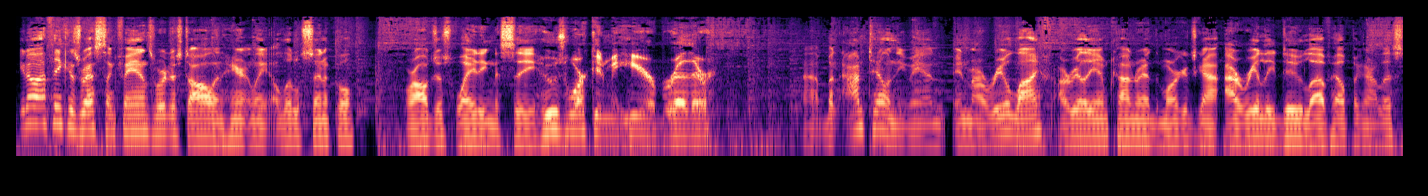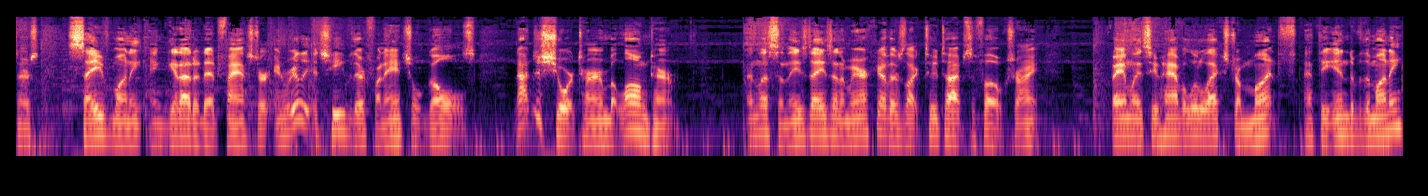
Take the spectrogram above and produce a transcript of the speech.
You know, I think as wrestling fans, we're just all inherently a little cynical. We're all just waiting to see who's working me here, brother. Uh, but I'm telling you, man, in my real life, I really am Conrad the mortgage guy. I really do love helping our listeners save money and get out of debt faster and really achieve their financial goals, not just short term, but long term. And listen, these days in America, there's like two types of folks, right? Families who have a little extra month at the end of the money.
